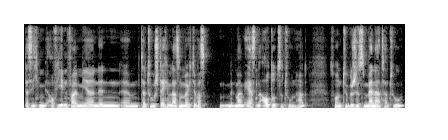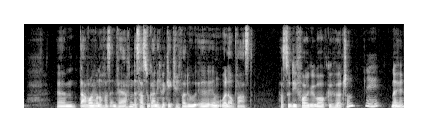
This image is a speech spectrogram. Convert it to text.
dass ich auf jeden Fall mir einen ähm, Tattoo stechen lassen möchte, was mit meinem ersten Auto zu tun hat. So ein typisches Männer-Tattoo. Ähm, da wollen wir noch was entwerfen. Das hast du gar nicht mitgekriegt, weil du äh, im Urlaub warst. Hast du die Folge überhaupt gehört schon? Nee, Nee,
